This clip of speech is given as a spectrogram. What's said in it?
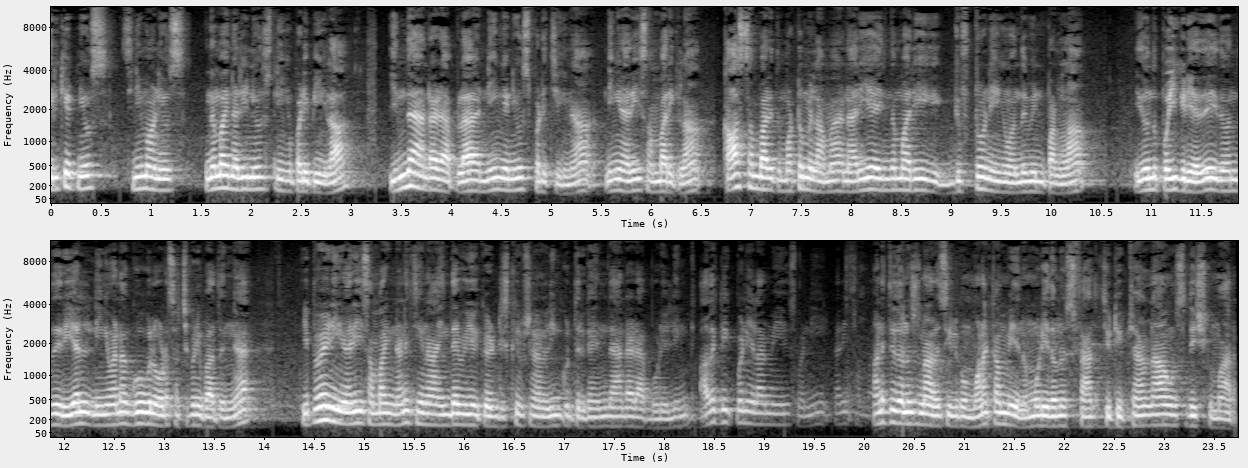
கிரிக்கெட் நியூஸ் சினிமா நியூஸ் இந்த மாதிரி நிறைய நியூஸ் நீங்கள் படிப்பீங்களா? இந்த ஆண்ட்ராய்டு ஆப்பில் நீங்கள் நியூஸ் படிச்சீங்கன்னா நீங்கள் நிறைய சம்பாதிக்கலாம். காசு சம்பாதித்து மட்டும் இல்லாமல் நிறைய இந்த மாதிரி கிஃப்ட்டும் நீங்கள் வந்து வின் பண்ணலாம். இது வந்து பொய் கிடையாது. இது வந்து ரியல் நீங்கள் வேணால் கூகுளோட சர்ச் பண்ணி பார்த்துங்க இப்போவே நீங்கள் நிறைய சம்பாதிக்க நினச்சிங்கன்னா இந்த வீடியோக்கு டிஸ்கிரிப்ஷனில் லிங்க் கொடுத்துருக்கேன். இந்த ஆண்ட்ராய்ட் ஆப்போடைய லிங்க் அதை கிளிக் பண்ணி எல்லாமே யூஸ் பண்ணி நிறைய அனைத்து தனுஷ் நான் அரசியலுக்கும் வணக்கம். இது நம்முடைய தனுஷ் ஃபேன்ஸ் யூடியூப் சேனல் நான் உங்கள் சதீஷ்குமார்.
